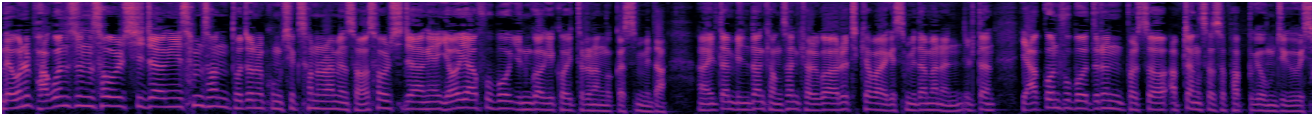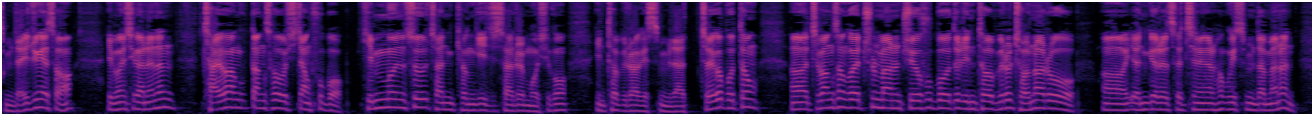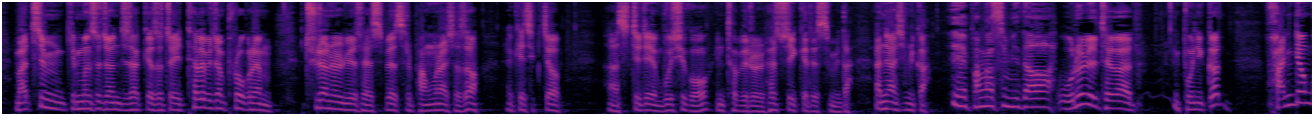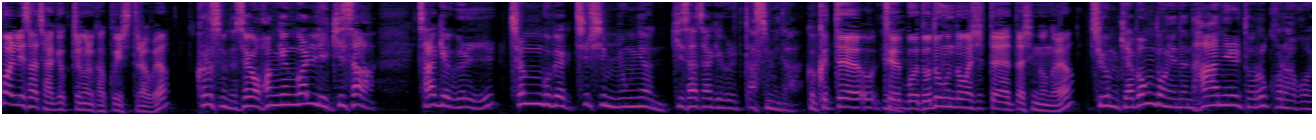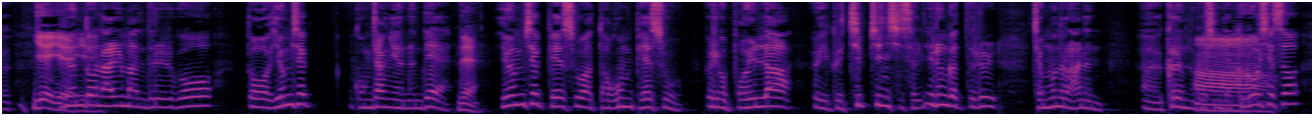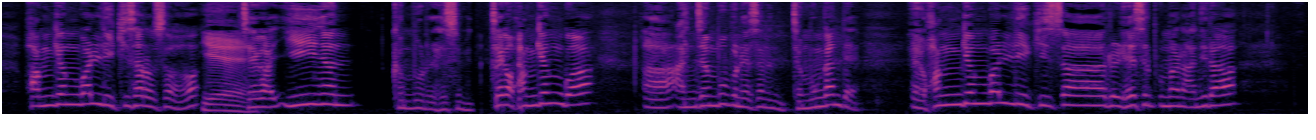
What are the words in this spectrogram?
네, 오늘 박원순 서울시장이 삼선 도전을 공식 선언하면서 서울시장의 여야 후보 윤곽이 거의 드러난 것 같습니다. 아, 일단 민주당 경선 결과를 지켜봐야겠습니다만은 일단 야권 후보들은 벌써 앞장서서 바쁘게 움직이고 있습니다. 이 중에서 이번 시간에는 자유한국당 서울시장 후보 김문수 전 경기지사를 모시고 인터뷰를 하겠습니다. 저희가 보통 어, 지방선거에 출마하는 주요 후보들 인터뷰를 전화로 어, 연결해서 진행을 하고 있습니다만은 마침 김문수 전 지사께서 저희 텔레비전 프로그램 출연을 위해서 SBS를 방문하셔서 이렇게 직접 아, 스튜디오에 모시고 인터뷰를 할 수 있게 됐습니다. 안녕하십니까? 예, 반갑습니다. 오늘 제가 보니까 환경관리사 자격증을 갖고 계시더라고요. 그렇습니다. 제가 환경관리 기사 자격을 1976년 기사 자격을 땄습니다. 그 그때 예. 뭐 노동운동 하실 때 따신 건가요? 지금 개봉동에 있는 한일 도로코라고 예, 예. 연도 예. 날 만들고 또 염색 공장이었는데 네. 염색 배수와 도금 배수 그리고 보일러의 그 집진 시설 이런 것들을 전문으로 하는 어, 그런 곳인데 아. 그곳에서 환경관리 기사로서 예. 제가 2년 근무를 했습니다. 제가 환경과 아, 안전 부분에서는 전문가인데 예, 환경관리 기사를 했을 뿐만 아니라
